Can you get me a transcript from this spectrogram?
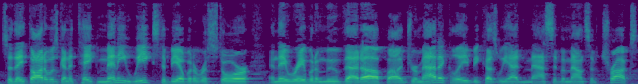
So they thought it was going to take many weeks to be able to restore, and they were able to move that up uh, dramatically because we had massive amounts of trucks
